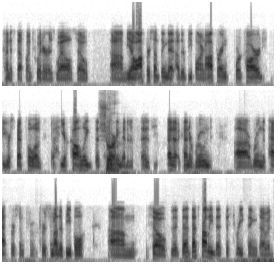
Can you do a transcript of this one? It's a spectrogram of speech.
kind of stuff on Twitter as well. So um, you know, offer something that other people aren't offering. Work hard. Be respectful of uh, your colleagues. That's sure. something that has, has kind of kind of ruined uh, ruined the path for some for, for some other people. Um, so th- that's probably the, the three things I would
